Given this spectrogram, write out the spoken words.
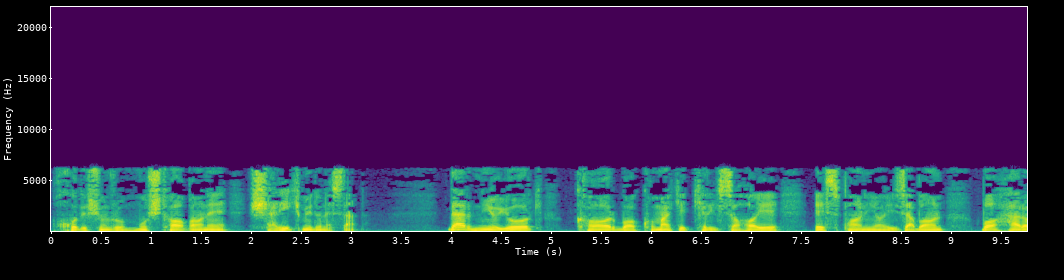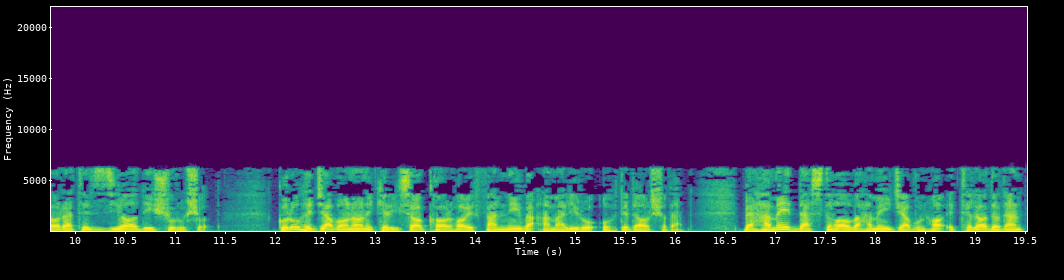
خودشون رو مشتاقانه شریک می دونستن. در نیویورک کار با کمک کلیساهای اسپانیایی زبان با حرارت زیادی شروع شد. گروه جوانان کلیسا کارهای فنی و عملی رو عهدهدار شدند. به همه دسته ها و همه جوانها اطلاع دادند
